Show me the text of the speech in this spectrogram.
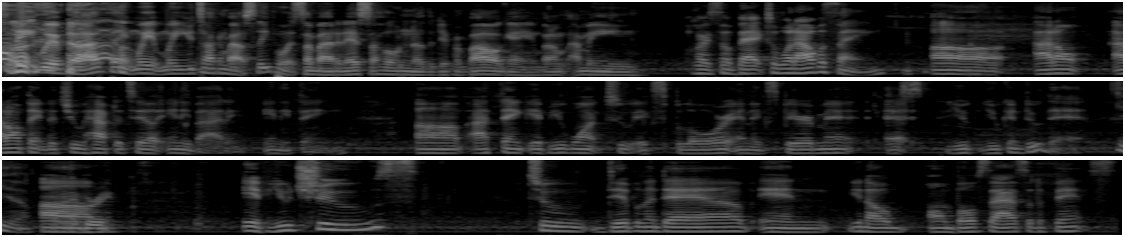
sleep with though. I think when, when you're talking about sleeping with somebody, that's a whole nother different ball game. But I'm, I mean, Okay, so back to what I was saying. Uh, I don't I don't think that you have to tell anybody anything. Um, I think if you want to explore and experiment, at, you you can do that. Yeah, Um, I agree. If you choose to dibble and dab and you know on both sides of the fence,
